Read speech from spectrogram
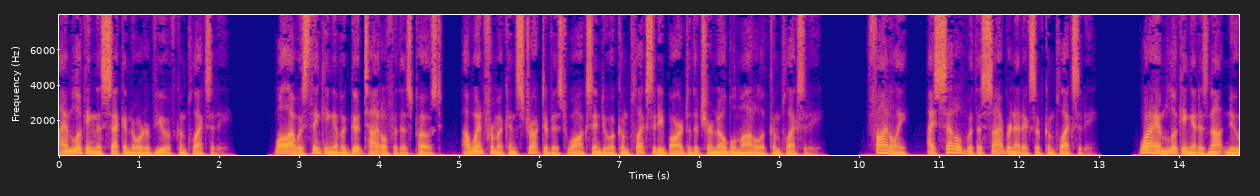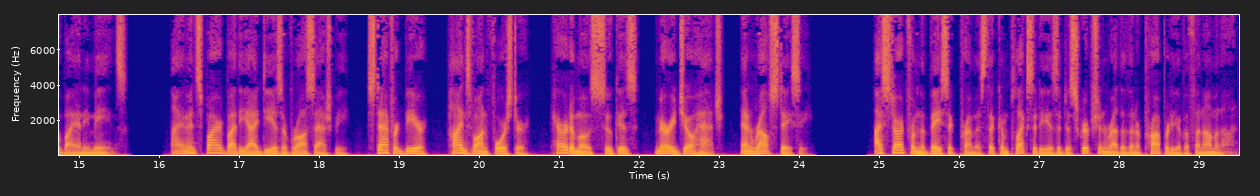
I am looking the second order view of complexity. While I was thinking of a good title for this post, I went from a constructivist walks into a complexity bar to the Chernobyl model of complexity. Finally, I settled with the cybernetics of complexity. What I am looking at is not new by any means. I am inspired by the ideas of Ross Ashby, Stafford Beer, Heinz von Foerster, Haridimos Tsoukas, Mary Jo Hatch, and Ralph Stacey. I start from the basic premise that complexity is a description rather than a property of a phenomenon.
